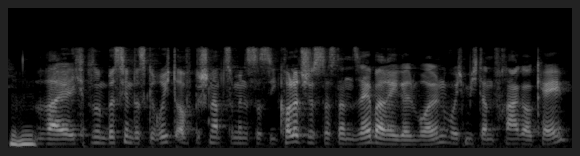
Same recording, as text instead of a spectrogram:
Mhm. Weil ich habe so ein bisschen das Gerücht aufgeschnappt, zumindest, dass die Colleges das dann selber regeln wollen, wo ich mich dann frage, okay,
